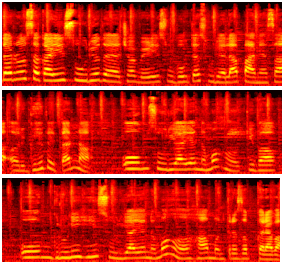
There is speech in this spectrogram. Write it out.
दररोज सकाळी सूर्योदयाच्या वेळेस उगवत्या सूर्याला पाण्याचा अर्घ्य देताना ओम सूर्याय नमः किंवा ओम गृणीही सूर्याय नमः हा मंत्र जप करावा.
